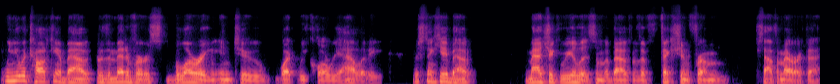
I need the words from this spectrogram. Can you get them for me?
When you were talking about the metaverse blurring into what we call reality, I was thinking about magic realism, about the fiction from South America.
